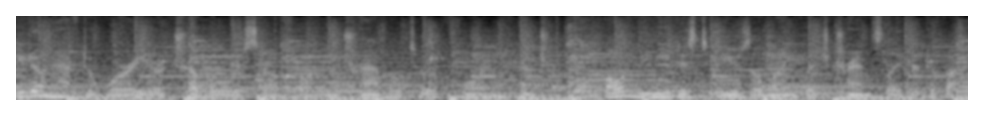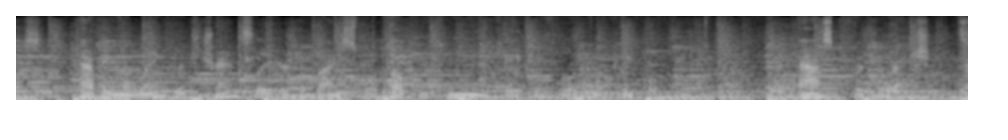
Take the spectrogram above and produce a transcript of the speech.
you don't have to worry or trouble yourself while you travel to a foreign country. All you need is to use a language translator device. Having a language translator device will help you communicate with local people. Ask for directions.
